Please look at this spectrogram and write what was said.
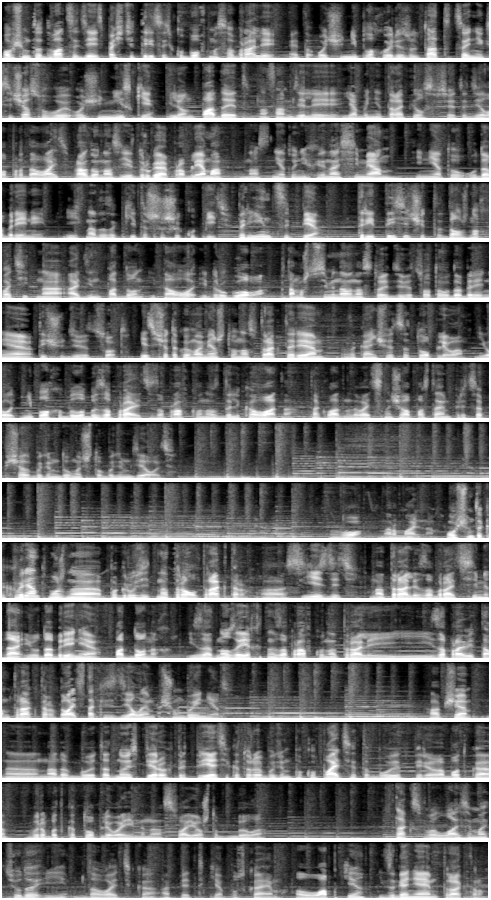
В общем-то 29, почти 30 кубов мы собрали. Это очень неплохой результат. Ценник сейчас, увы, очень низкий. Или он падает. На самом деле я бы не торопился все это дело продавать. Правда, у нас есть другая проблема. У нас нету ни хрена семян и нету удобрений. Их надо за какие-то шиши купить. В принципе, 3000-то должно хватить на один поддон и того, и другого. Потому что семена у нас стоят 900, а удобрение 1900. Есть еще такой момент, что у нас в тракторе заканчивается топливо. Его неплохо было бы заправить. Заправка у нас далековато. Так, ладно, давайте сначала поставим прицеп, сейчас будем думать, что будем делать. Во, нормально. В общем-то, как вариант, можно погрузить на трал трактор, э, съездить на трале, забрать семена и удобрения в поддонах, и заодно заехать на заправку на трале и заправить там трактор. Давайте так и сделаем, почему бы и нет. А вообще, э, надо будет одно из первых предприятий, которое будем покупать, это будет переработка, выработка топлива именно свое, чтобы было. Так, вылазим отсюда и давайте-ка опять-таки опускаем лапки и загоняем трактор.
